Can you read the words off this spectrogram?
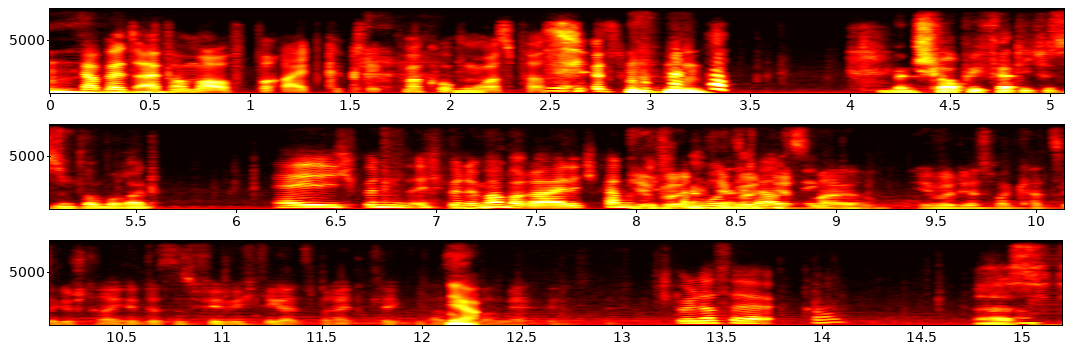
Ich habe jetzt einfach mal auf bereit geklickt. Mal gucken, Ja. was passiert. Wenn Schlaupi fertig ist, sind wir bereit. Hey, ich bin, ich bin immer bereit. Ich kann, Hier ich wird, kann hier wird erstmal hier wird erstmal Katze gestreichelt. Das ist viel wichtiger als bereit klicken. Also Ja. man merkt mir das nicht. Ich will, dass er. Komm. Was?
